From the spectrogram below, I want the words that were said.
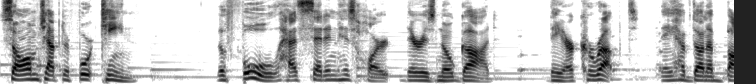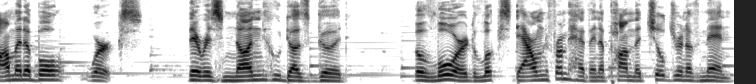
Psalm chapter 14 The fool has said in his heart, There is no God. They are corrupt. They have done abominable works. There is none who does good. The Lord looks down from heaven upon the children of men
